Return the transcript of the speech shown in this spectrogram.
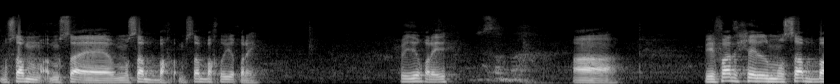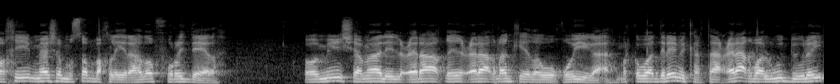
musabak musabak ii qoray. Muxuu idii qoray? Bifatxi lmusabaki meesha musabak la yidhaahdo furideeda. Oo min shamaali lciraaqi ciraaq dhankeeda waqooyiga ah. Marka waa dareemi kartaa ciraaq baa lagu duulay.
